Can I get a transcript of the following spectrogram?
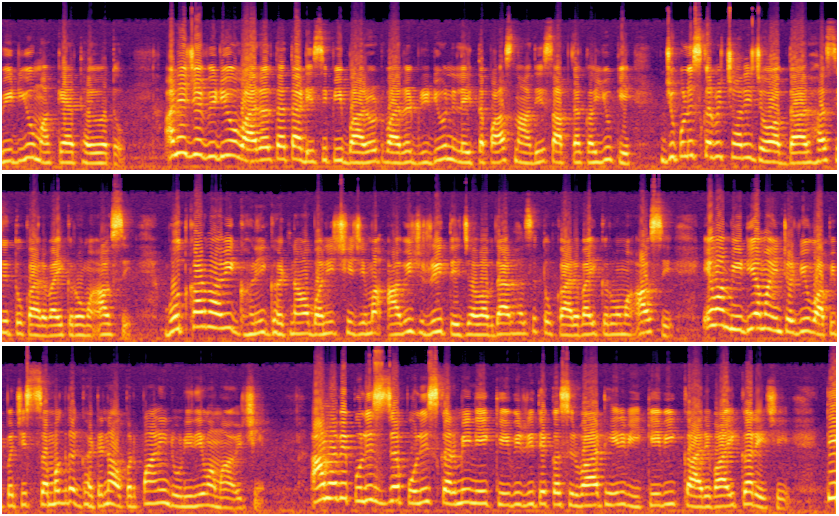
વિડીયોમાં કેદ થયો હતો. અને જે વીડિયો વાયરલ થતા ડીસીપી બારોટ વાયરલ વિડીયોને લઈ તપાસના આદેશ આપતા કહ્યું કે, જો પોલીસ કર્મચારી જવાબદાર હશે તો કાર્યવાહી કરવામાં આવશે. ભૂતકાળમાં આવી ઘણી ઘટનાઓ બની છે જેમાં આવી જ રીતે જવાબદાર હશે તો કાર્યવાહી કરવામાં આવશે એવા મીડિયામાં ઇન્ટરવ્યૂ આપી પછી સમગ્ર ઘટના ઉપર પાણી ડોળી દેવામાં આવે છે. આમ હવે પોલીસ જ પોલીસ કર્મીને કેવી રીતે કસૂરવાર ઠેરવી, કેવી કાર્યવાહી કરે છે તે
